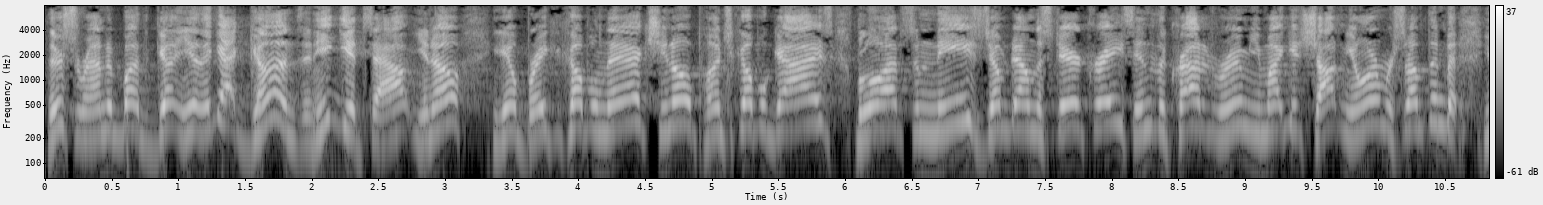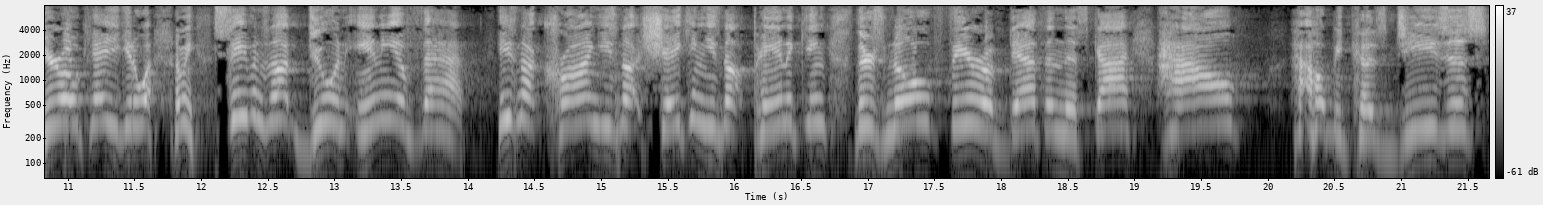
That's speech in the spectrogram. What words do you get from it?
They're surrounded by the gun. You know, they got guns and he gets out, you know, you know, break a couple necks, you know, punch a couple guys, blow out some knees, jump down the staircase into the crowded room. You might get shot in the arm or something, but you're okay. You get away. I mean, Stephen's not doing any of that. He's not crying. He's not shaking. He's not panicking. There's no fear of death in this guy. How? How? Because Jesus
